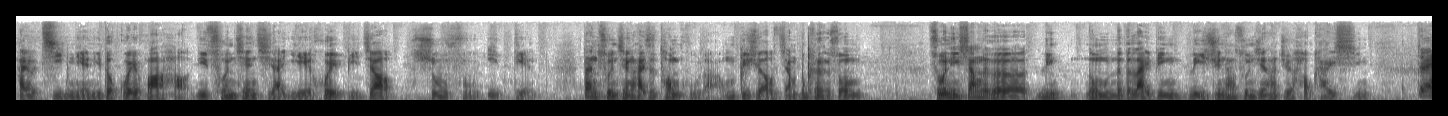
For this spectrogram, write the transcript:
还有几年你都规划好，你存钱起来也会比较舒服一点。但存钱还是痛苦啦，我们必须要讲，不可能说，除了你像那个另那我们那个来宾李军，他存钱他觉得好开心。对，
